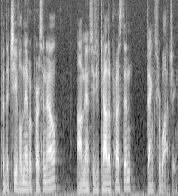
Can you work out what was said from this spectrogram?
For the Chief of Naval Personnel, I'm MC2 Tyler Preston. Thanks for watching.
